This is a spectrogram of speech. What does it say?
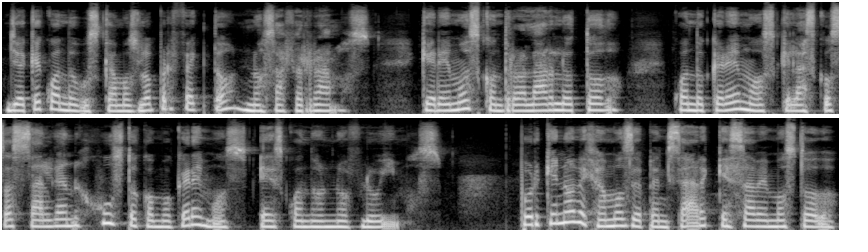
ya que cuando buscamos lo perfecto nos aferramos. Queremos controlarlo todo. Cuando queremos que las cosas salgan justo como queremos es cuando no fluimos. ¿Por qué no dejamos de pensar que sabemos todo?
